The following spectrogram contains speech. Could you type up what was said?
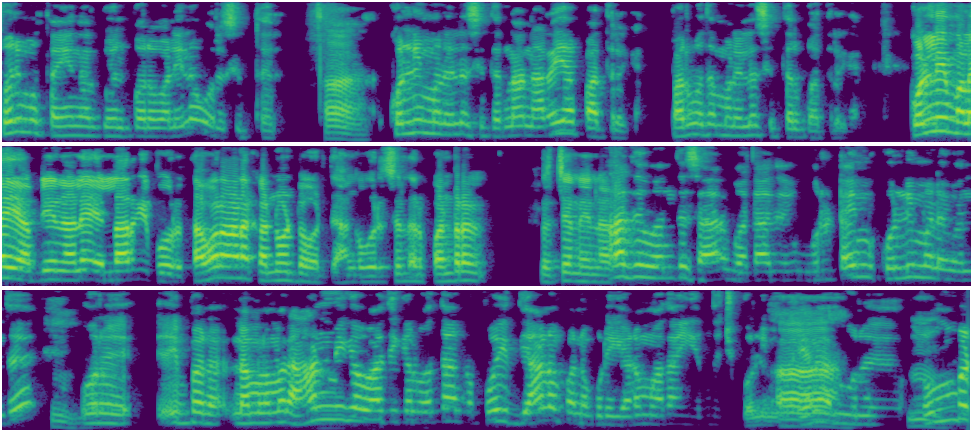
சொரிமுத்து ஐயனார் கோயில் போற வழியில ஒரு சித்தர். கொல்லிமலையில சித்தர். நான் நிறைய பார்த்திருக்கேன் பர்வதமலையில சித்தர் பார்த்திருக்கேன் கொல்லிமலை அப்படின்னாலே எல்லாருக்கும் இப்போ ஒரு தவறான கண்ணோட்டம் வருது. அங்க ஒரு சிலர் பண்ற பிரச்சனை அது வந்து சார் அதாவது ஒரு டைம் கொல்லிமலை வந்து. ஒரு இப்ப நம்மள மாதிரி ஆன்மீகவாதிகள் வந்து அங்க போய் தியானம் பண்ணக்கூடிய இடமா தான் இருந்துச்சு கொல்லிமலை. ஏன்னா அது ஒரு ரொம்ப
